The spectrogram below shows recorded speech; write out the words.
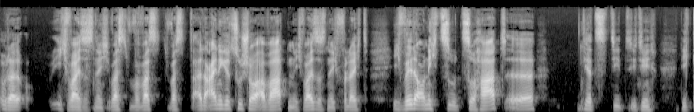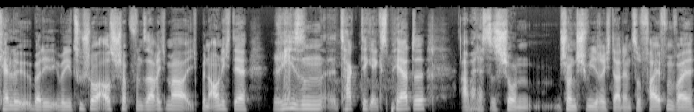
oder ich weiß es nicht, was, was, was einige Zuschauer erwarten. Ich weiß es nicht. Vielleicht, ich will da auch nicht zu, zu hart äh, jetzt die, die, die, die Kelle über die, über die Zuschauer ausschöpfen, sage ich mal. Ich bin auch nicht der Riesen-Taktik-Experte, aber das ist schon, schon schwierig, da denn zu pfeifen, weil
